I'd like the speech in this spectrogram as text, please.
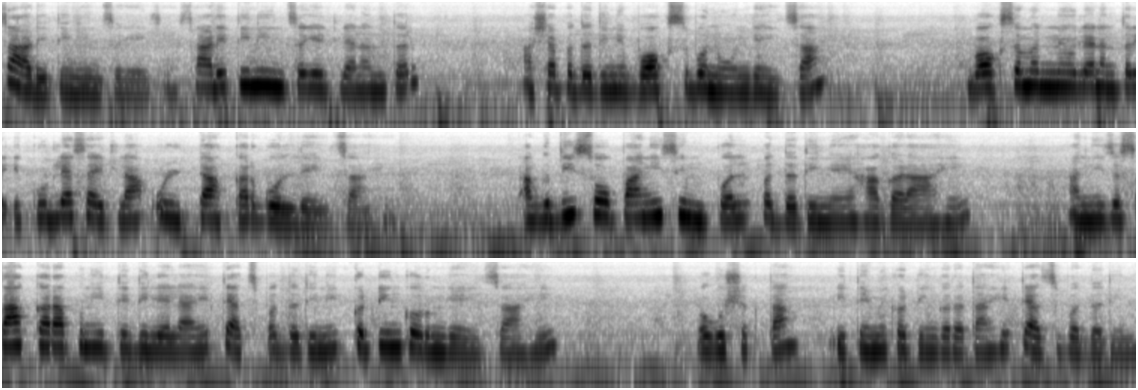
साडेतीन इंच घ्यायचं. आहे साडेतीन इंच घेतल्यानंतर अशा पद्धतीने बॉक्स बनवून घ्यायचा. बॉक्स बनवल्यानंतर इकुडल्या साईडला उलटा आकार गोल द्यायचा आहे. अगदी सोपा आणि सिंपल पद्धतीने हा गळा आहे. आणि जसा आकार आपण इथे दिलेला आहे त्याच पद्धतीने कटिंग करून घ्यायचं आहे. बघू शकता इथे मी कटिंग करत आहे त्याच पद्धतीने.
